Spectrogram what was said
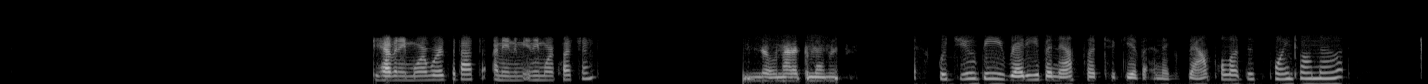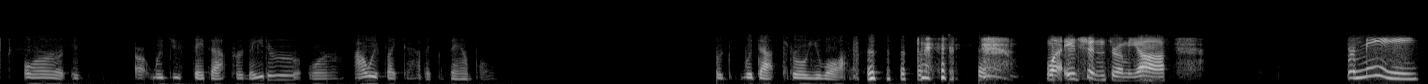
Do you have any more words about that? I mean, any more questions? No, not at the moment. Would you be ready, Vanessa, to give an example at this point on that, or is, uh, would you save that for later? Or I always like to have examples. Or would that throw you off? well, it shouldn't throw me off. For me,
